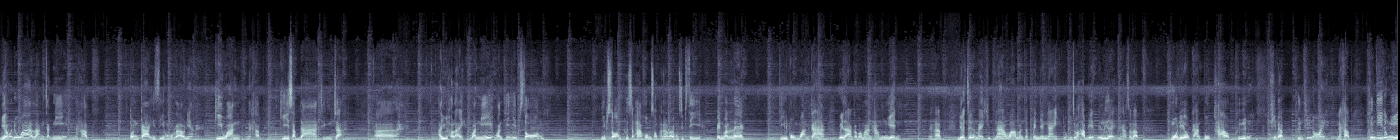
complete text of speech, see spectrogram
เดี๋ยวมาดูว่าหลังจากนี้นะครับ ต้นกล้าอินทรีย์ของเราเนี่ยกี่วันนะครับ กี่สัปดาห์ถึงจะ อายุเท่าไหร่ วันนี้วันที่ 22 22 พฤษภาคม 2564 เป็นวันแรกที่ผมหวานกล้า เวลาก็ประมาณ5โมงเย็นนะครับ เดี๋ยวเจอกันใหม่คลิปหน้าว่ามันจะเป็นยังไง เดี๋ยวผมจะมาอัปเดตเรื่อยๆนะครับสำหรับโมเดลการปลูกข้าวพื้นที่แบบพื้นที่น้อยนะครับ พื้นที่ตรงนี้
